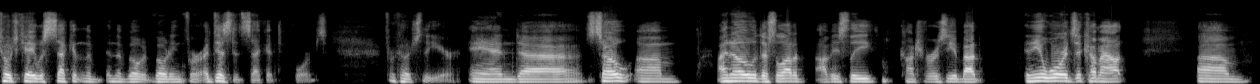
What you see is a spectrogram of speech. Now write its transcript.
Coach K was second in the in the vote, voting for a distant second to Forbes for Coach of the Year, and uh, so um, I know there's a lot of obviously controversy about any awards that come out. Um,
